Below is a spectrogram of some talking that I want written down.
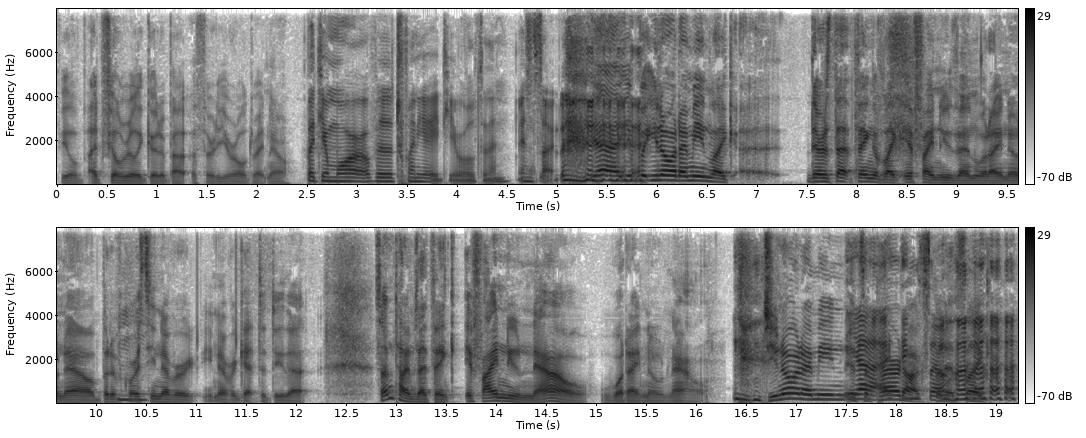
feel, I'd feel really good about a 30 year old right now. But you're more of a 28 year old than inside. yeah, but you know what I mean. Like, uh, there's that thing of like, if I knew then what I know now. But of mm-hmm. course, you never, you never get to do that. Sometimes I think if I knew now what I know now. do you know what I mean? It's yeah, a paradox, so. but it's like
